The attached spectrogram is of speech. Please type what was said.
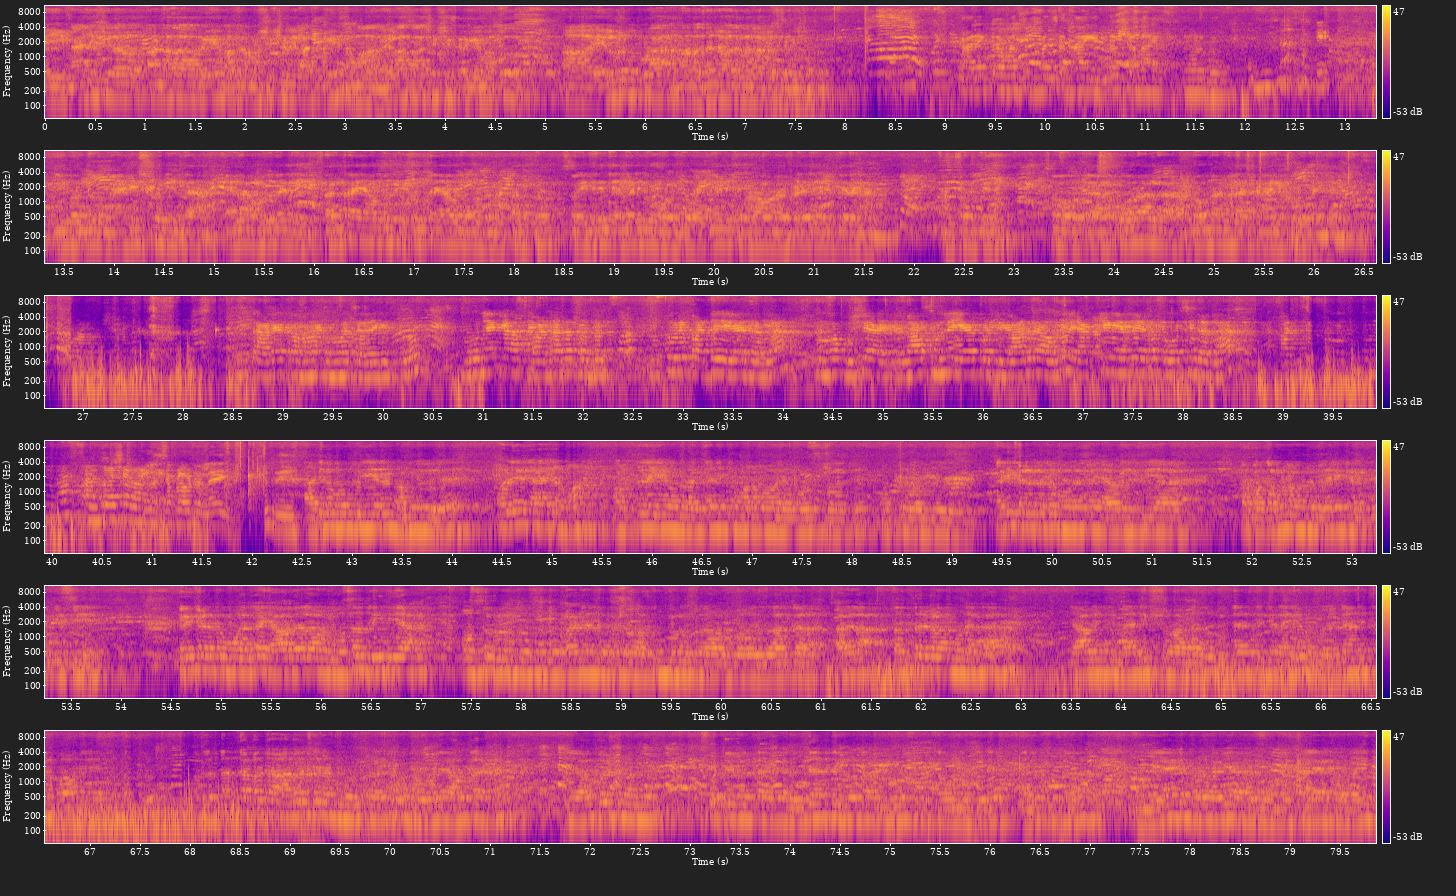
ಈ ಮ್ಯಾಜಿಕ್ ತಂಡದವರಿಗೆ ಮತ್ತು ನಮ್ಮ ಶಿಕ್ಷಣ ಇಲಾಖೆಗೆ ನಮ್ಮ ಎಲ್ಲ ಸಹ ಶಿಕ್ಷಕರಿಗೆ ಮತ್ತು ಎಲ್ಲರಿಗೂ ಕೂಡ ನಾನು ಧನ್ಯವಾದಗಳನ್ನು ಅರ್ಪಿಸಲಿಕ್ಕೆ ಇಷ್ಟಪಡ್ತೀನಿ. ಕಾರ್ಯಕ್ರಮ ತುಂಬಾ ಚೆನ್ನಾಗಿತ್ತು ಚೆನ್ನಾಗಿ ನೋಡ್ಬೋದು ಈ ಒಂದು ಮ್ಯಾಜಿಕ್ ಇಂದ ಎಲ್ಲ ಹುಡುಗರಲ್ಲಿ ತಂತ್ರ ಯಾವುದು ಕುತಂತ್ರ ಯಾವುದು ಅನ್ನೋದನ್ನ ಕಲಿತು. ಸೊ ಇದರಿಂದ ಎಲ್ಲರಿಗೂ ಒಂದು ವೈಜ್ಞಾನಿಕ ಮನೋಭಾವ ಬೆಳೆದೇ ಅಂತೇಳಿ ನಾನು ಸೊ ಓವರ್ ಆಲ್ ಪ್ರೋಗ್ರಾಮ್ ಎಲ್ಲ ಈ ಕಾರ್ಯಕ್ರಮ ತುಂಬಾ ಚೆನ್ನಾಗಿತ್ತು. ಮೂರನೇ ಕ್ಲಾಸ್ ಬಣ್ಣದ ಸದ ತುತ್ತೂರಿ ಪದ್ಯ ಹೇಳಿದ್ರಲ್ಲ ತುಂಬಾ ಖುಷಿ ಆಯ್ತು. ನಾವು ಸುಮ್ಮನೆ ಹೇಳ್ಕೊಟ್ಟಿದ್ವಿ ಆದ್ರೆ ಅವರು ಆಕ್ಟಿಂಗ್ ಎಲ್ಲ ಎಲ್ಲ ತೋರಿಸಿದಲ್ಲ ಅದು ತುಂಬಾ ಸಂತೋಷವಾಯಿತು. ಅದೇ ಪ್ರಿಯರು ನಮಗೂ ಇದೆ. ಒಳ್ಳೆಯ ಕಾರ್ಯಕ್ರಮ. ಮಕ್ಕಳಿಗೆ ಒಂದು ವೈಜ್ಞಾನಿಕ ಮನೋಭಾವನೆ ಮೂಡಿಸಿಕೊಳ್ಳುತ್ತೆ ಮತ್ತು ಒಂದು ಕಲಿಕಲ್ಪನೆ ಮೂಲಕ ಯಾವ ರೀತಿಯ ನಮ್ಮ ಗಮನವನ್ನು ಬೇರೆ ಕಡೆ ತಿರುಗಿಸಿ ಕೆಳಕ ಮೂಲಕ ಯಾವುದೆಲ್ಲ ಒಂದು ಹೊಸ ರೀತಿಯ ವಸ್ತುಗಳನ್ನು ತೋರಿಸೋದು ಬಣ್ಣ ತೋರಿಸೋದು ಹಗ್ಗ ಅವೆಲ್ಲ ತಂತ್ರಗಳ ಮೂಲಕ ಯಾವ ರೀತಿ ಮ್ಯಾಜಿಕ್ ಶೋ ಅನ್ನೋದು ವಿದ್ಯಾರ್ಥಿಗಳಿಗೆ ಒಂದು ವೈಜ್ಞಾನಿಕ ಭಾವನೆಯನ್ನು ಮತ್ತು ಒಂದು ದತ್ತಪದ ಆಲೋಚನೆ ಮೂಡಿಕೊಳ್ಳಲು ಒಂದು ಒಳ್ಳೆಯ ಅವಕಾಶ, ಈ ಅವಕಾಶವನ್ನು ಕೊಟ್ಟಿರುವಂತಹ ವಿದ್ಯಾರ್ಥಿಗಳು ನಾವು ತಗೊಂಡಿದೆ ಅದಕ್ಕೂ ನಮ್ಮ ಇಲಾಖೆ ಪರವಾಗಿ ಹಾಗೂ ಶಾಲೆಯ ಪರವಾಗಿ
